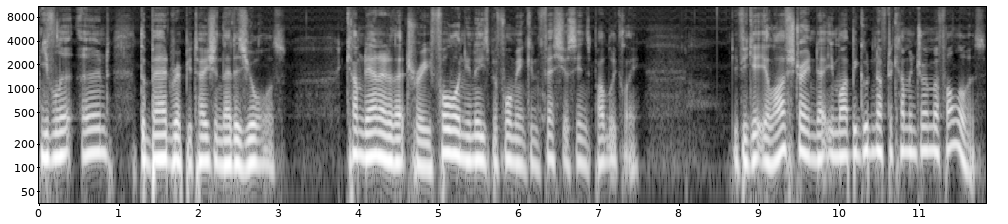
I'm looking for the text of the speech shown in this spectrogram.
You've le- earned the bad reputation that is yours. Come down out of that tree, fall on your knees before me, and confess your sins publicly. If you get your life straightened out, you might be good enough to come and join my followers.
